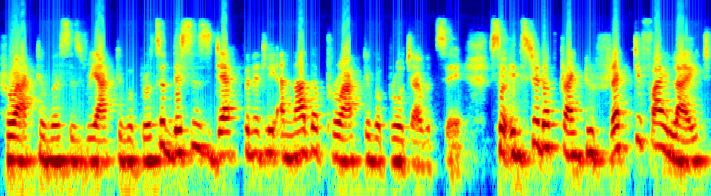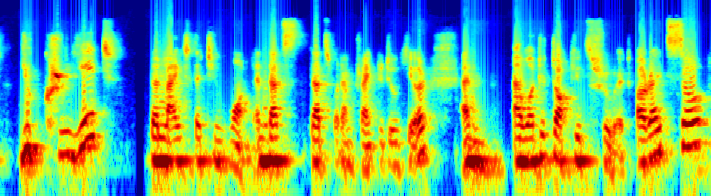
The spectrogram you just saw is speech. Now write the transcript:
proactive versus reactive approach. So this is definitely another proactive approach, I would say. So instead of trying to rectify light, you create the light that you want. And that's that's what I'm trying to do here. And I want to talk you through it. All right. So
